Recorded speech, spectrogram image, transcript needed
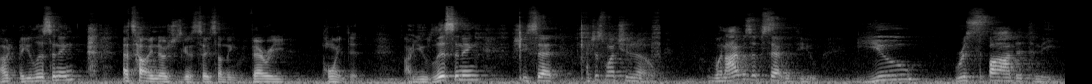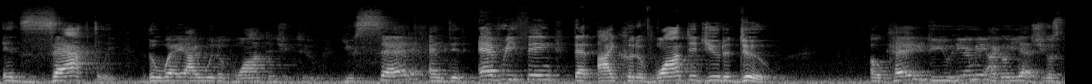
Are, are you listening? That's how I know she's going to say something very pointed. Are you listening? She said, I just want you to know, when I was upset with you, you responded to me exactly the way I would have wanted you to. You said and did everything that I could have wanted you to do. Okay, do you hear me? I go, yes. She goes,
